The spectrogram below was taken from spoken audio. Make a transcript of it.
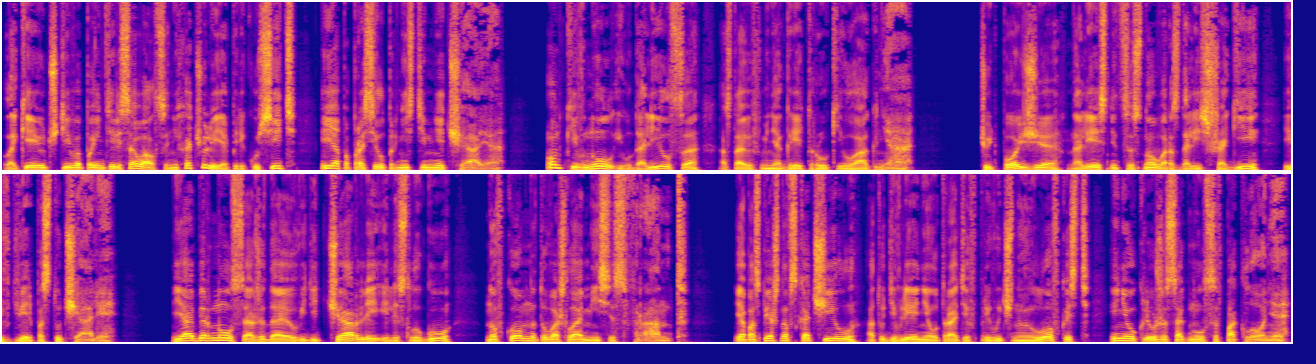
Лакей учтиво поинтересовался, не хочу ли я перекусить, и я попросил принести мне чая. Он кивнул и удалился, оставив меня греть руки у огня. Чуть позже на лестнице снова раздались шаги, и в дверь постучали. Я обернулся, ожидая увидеть Чарли или слугу, но в комнату вошла миссис Франт. Я поспешно вскочил, от удивления утратив привычную ловкость, и неуклюже согнулся в поклоне.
